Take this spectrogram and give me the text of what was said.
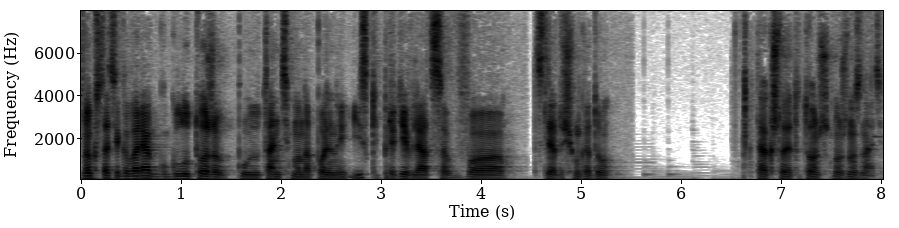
Но, кстати говоря, Google тоже будут антимонопольные иски предъявляться в следующем году. Так что это тоже нужно знать.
